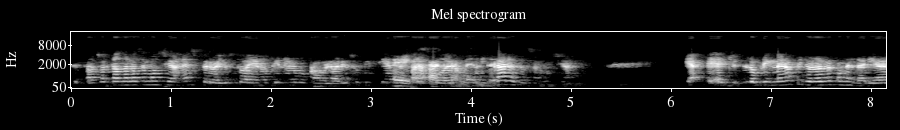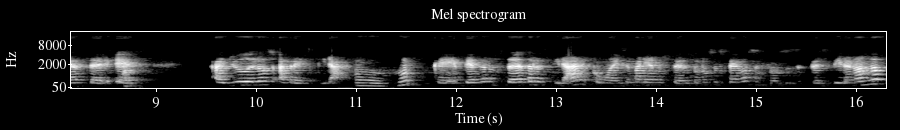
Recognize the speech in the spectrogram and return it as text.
Están soltando las emociones, pero ellos todavía no tienen el vocabulario suficiente para poder comunicar esas emociones. Eh, lo primero que yo les recomendaría hacer es ayúdelos a respirar Ujú. que empiecen ustedes a respirar, como dice Mariana, ustedes son los espejos, entonces respiren hondo,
